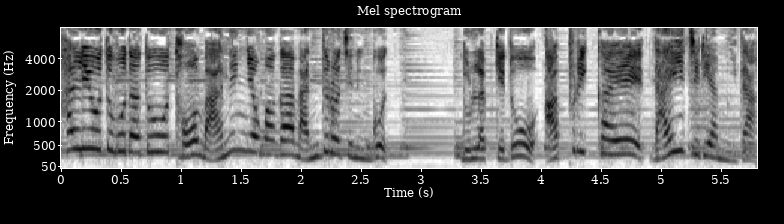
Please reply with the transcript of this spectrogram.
할리우드보다도 더 많은 영화가 만들어지는 곳. 놀랍게도 아프리카의 나이지리아입니다.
